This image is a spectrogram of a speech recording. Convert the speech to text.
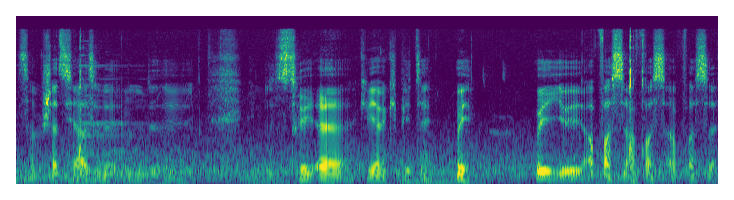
So, schaut hier aus in der Industrie, äh, Gewerbegebiete. Ui. Ui, ui, Abwasser, Abwasser, Abwasser.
